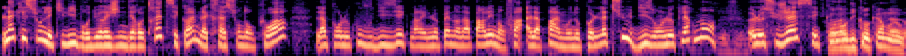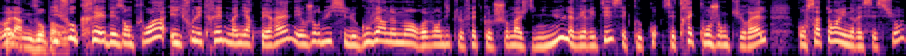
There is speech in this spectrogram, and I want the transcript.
la question de l'équilibre du régime des retraites c'est quand même la création d'emplois. Là pour le coup vous disiez que Marine Le Pen en a parlé mais enfin elle n'a pas un monopole là-dessus, disons-le clairement. Le sujet c'est que... revendique aucun monopole, Euh, voilà, nous en il faut créer des emplois et il faut les créer de manière pérenne. Et aujourd'hui, si le gouvernement revendique le fait que le chômage diminue, la vérité, c'est que c'est très conjoncturel, qu'on s'attend à une récession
